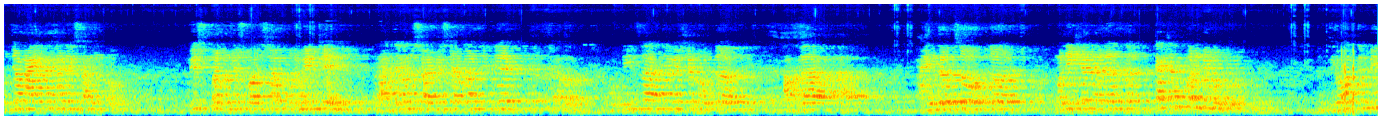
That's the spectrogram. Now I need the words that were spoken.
तुमच्या माहितीसाठी सांगतो. वीस पंचवीस वर्षापूर्वीचे राजाराम साळवी साहेबांचे जे कुटीचं अधिवेशन होतं आपला आयंगरचं होतं मनीषा नगरचं त्याच्यात पण मी होतो. जेव्हा तुम्ही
